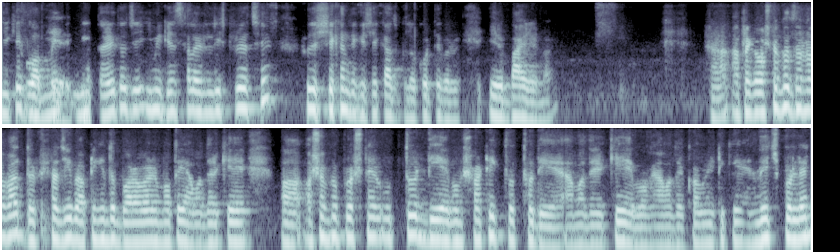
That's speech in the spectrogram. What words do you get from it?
ইউকে গভর্নমেন্ট নির্ধারিত যে ইমিগ্রেশন স্যালারি লিস্ট রয়েছে শুধু সেখান থেকে সে কাজগুলো করতে পারবে। এর বাইরে নয়। আপনাকে অসংখ্য ধন্যবাদ ডক্টর সজীব। আপনি কিন্তু বরাবরের মতোই আমাদেরকে অসংখ্য প্রশ্নের উত্তর দিয়ে এবং সঠিক তথ্য দিয়ে আমাদেরকে এবং আমাদের কমিউনিটিকে এনরিচ করলেন।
